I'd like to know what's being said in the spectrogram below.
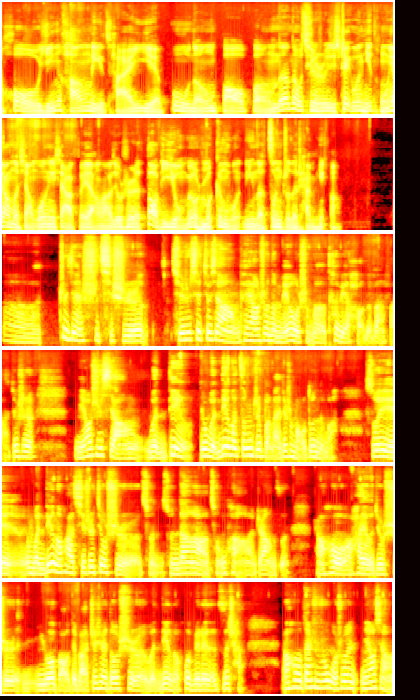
后银行理财也不能保本，那那我其实这个问题同样的想问一下肥羊啊，就是到底有没有什么更稳定的增值的产品啊？呃，这件事其实其实是就像裴阳说的，没有什么特别好的办法，就是你要是想稳定，就稳定和增值本来就是矛盾的嘛。所以稳定的话，其实就是存存单啊、存款啊这样子，然后还有就是余额宝，对吧？这些都是稳定的货币类的资产。然后，但是如果说你要想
